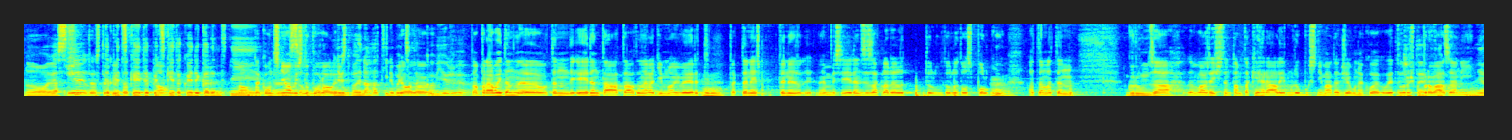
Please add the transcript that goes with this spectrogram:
No jasně, to teplický, teplický no. takový dekadentní No, tak on s ním vystupoval. Oni vystupovali na hatý nebo něco takového, že jo? Tam právě ten, eh, ten jeden táta, ten Radim Neuwirth, uh-huh. tak ten je, ten je nevím, jestli jeden ze zakladatelů tohoto spolku. Uh-huh. A tenhle ten Grunza, ten vařič, ten tam taky hrál jednu dobu s nima, takže on jako, jako je to takže trošku to je provázaný.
